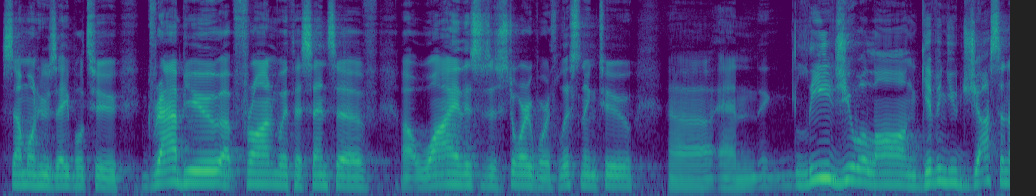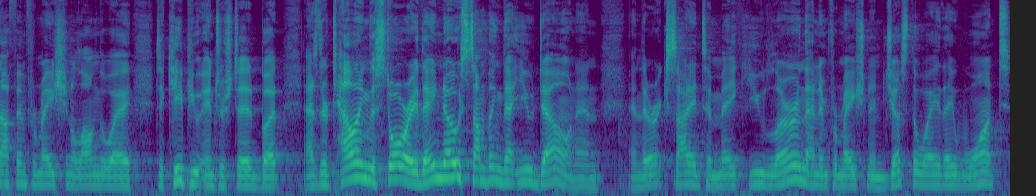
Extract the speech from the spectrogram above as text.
someone who's able to grab you up front with a sense of uh, why this is a story worth listening to, uh, and leads you along, giving you just enough information along the way to keep you interested. But as they're telling the story, they know something that you don't, and, and they're excited to make you learn that information in just the way they want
